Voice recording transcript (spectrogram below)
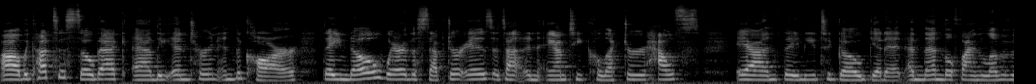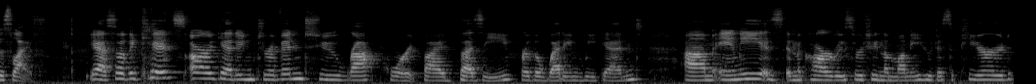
Uh, we cut to Sobek and the intern in the car. They know where the scepter is. It's at an antique collector house, and they need to go get it, and then they'll find the love of his life. Yeah, so the kids are getting driven to Rockport by Buzzy for the wedding weekend. Um, Amy is in the car researching the mummy who disappeared.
